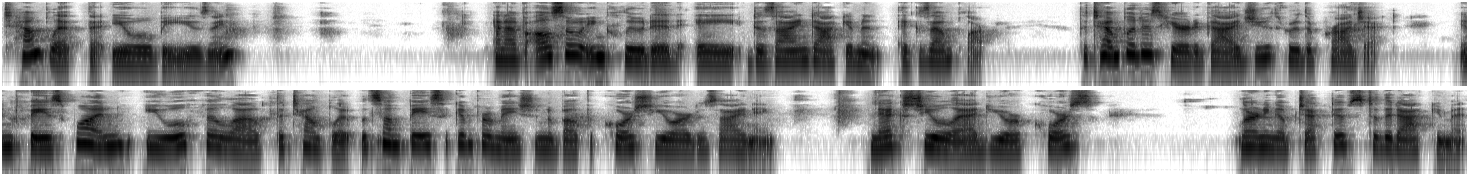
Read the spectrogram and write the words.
template that you will be using. And I've also included a design document exemplar. The template is here to guide you through the project. In phase one, you will fill out the template with some basic information about the course you are designing. Next, you will add your course learning objectives to the document.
